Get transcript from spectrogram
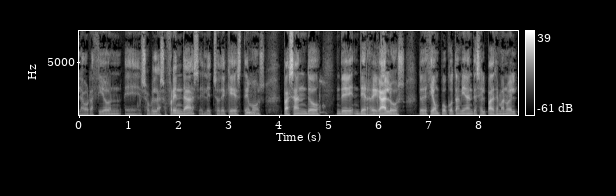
la oración eh, sobre las ofrendas, el hecho de que estemos pasando de, de, regalos, lo decía un poco también antes el Padre Manuel,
